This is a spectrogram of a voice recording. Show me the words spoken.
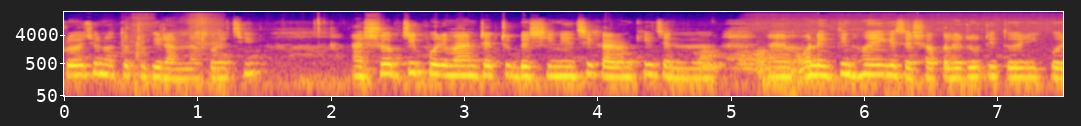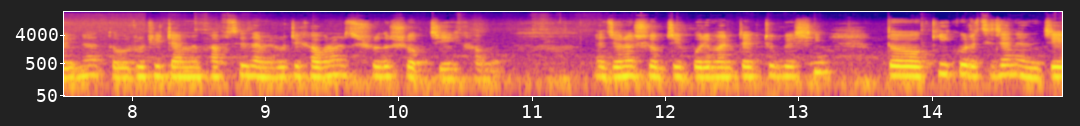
প্রয়োজন অতটুকুই রান্না করেছি। আর সবজি পরিমাণটা একটু বেশি নিয়েছি, কারণ কি যে অনেক দিন হয়ে গেছে, সকালে রুটি তৈরি করি না, তো রুটিটা আমি ভাবছি যে আমি রুটি খাব না, শুধু সবজিই খাব। জন্য সবজির পরিমাণটা একটু বেশি। তো কি করেছি জানেন? যে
